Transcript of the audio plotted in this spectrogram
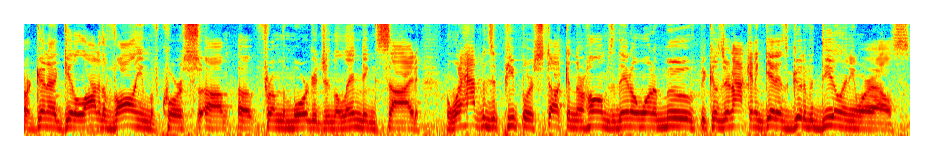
are going to get a lot of the volume, of course, uh, uh, from the mortgage and the lending side. But what happens if people are stuck in their homes and they don't want to move because they're not going to get as good of a deal anywhere else?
